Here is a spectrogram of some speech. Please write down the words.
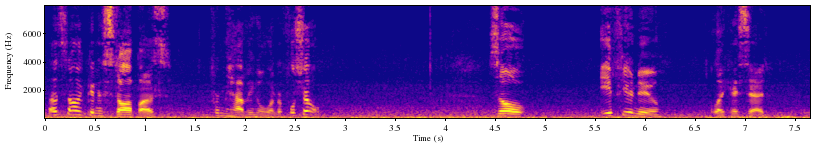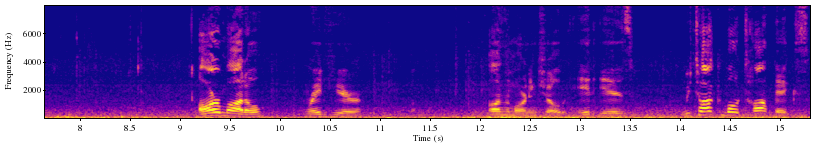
that's not going to stop us from having a wonderful show. So, if you're new, like I said, our motto right here on the morning show, it is we talk about topics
